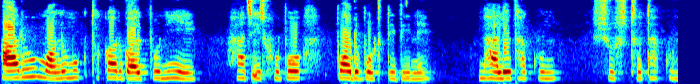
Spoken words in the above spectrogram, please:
আরও মনোমুগ্ধকর গল্প নিয়ে হাজির হব পরবর্তী দিনে। ভালো থাকুন সুস্থ থাকুন।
